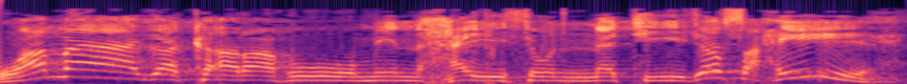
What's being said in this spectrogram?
وما ذكره من حيث النتيجة صحيح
